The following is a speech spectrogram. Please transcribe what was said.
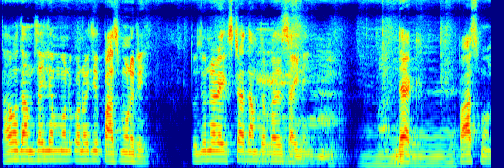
তাও দাম চাইলাম মনে করো যে পাঁচ মনেরই। তোর জন্য আর এক্সট্রা দাম তোর কাছে চাই নাই। দেখ। পাঁচ মন।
